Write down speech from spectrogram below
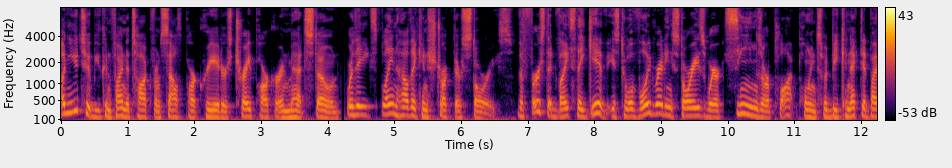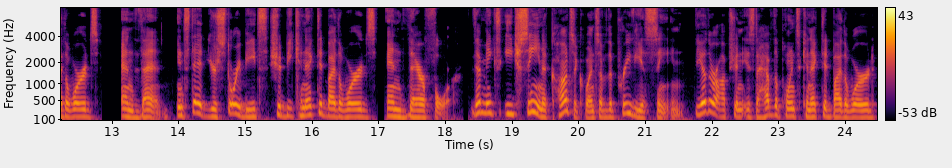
On YouTube, you can find a talk from South Park creators Trey Parker and Matt Stone, where they explain how they construct their stories. The first advice they give is to avoid writing stories where scenes or plot points would be connected by the words and then. Instead, your story beats should be connected by the words and therefore. That makes each scene a consequence of the previous scene. The other option is to have the points connected by the word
